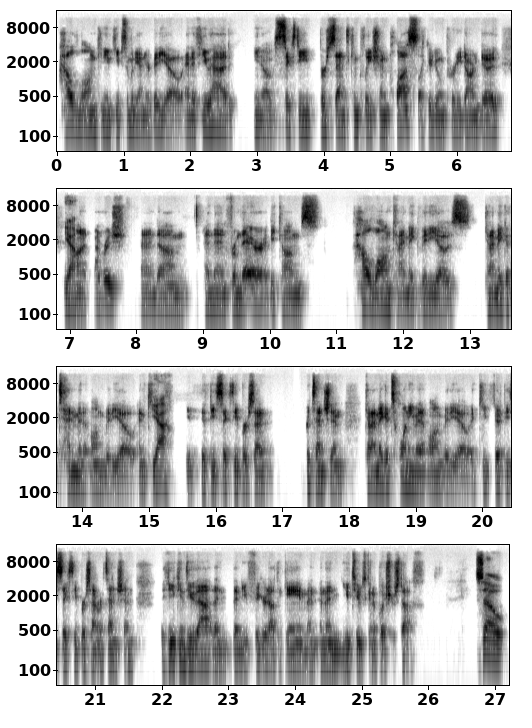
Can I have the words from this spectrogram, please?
how long can you keep somebody on your video? And if you had you know 60% completion plus like you're doing pretty darn good yeah. on average and um and then from there it becomes how long can i make videos can I make a 10 minute long video and keep yeah. 50, 60% retention? Can I make a 20 minute long video and keep 50, 60% retention? If you can do that, then, then you figured out the game and, and then YouTube's going to push your stuff. So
